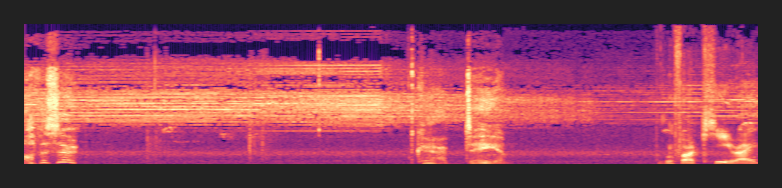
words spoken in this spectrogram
Officer? God damn. Looking for a key, right?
